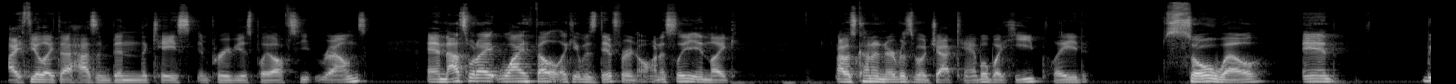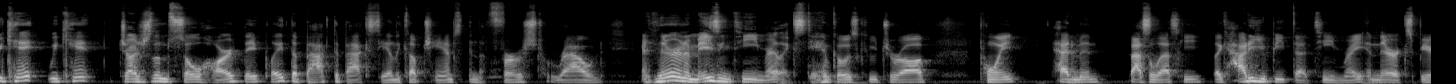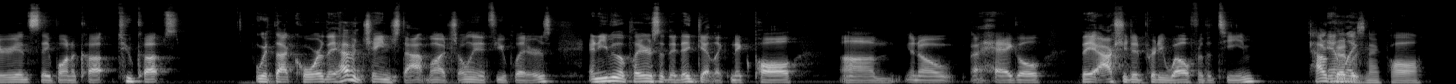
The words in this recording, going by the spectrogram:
I feel like that hasn't been the case in previous playoff rounds, and that's what I why I felt like it was different, honestly. And like, I was kind of nervous about Jack Campbell, but he played so well and we can't we can't judge them so hard they played the back-to-back stanley cup champs in the first round and they're an amazing team right like stamkos kucherov point hedman vasilevskiy like how do you beat that team right and their experience they've won a cup two cups with that core they haven't changed that much only a few players and even the players that they did get like nick paul um, you know a hagel they actually did pretty well for the team How And, good like- was Nick Paul?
